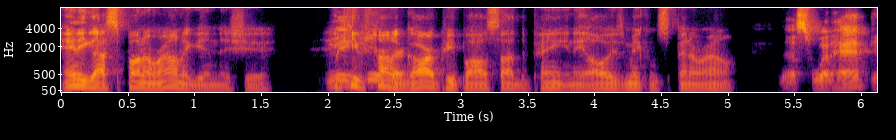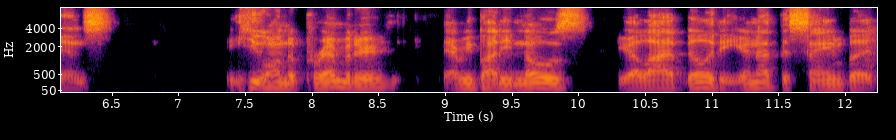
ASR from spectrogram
And he got spun around again this year. He keeps trying to guard people outside the paint, and they always make them spin around. That's what happens. You on the perimeter, everybody knows you're a liability. You're not the same, but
